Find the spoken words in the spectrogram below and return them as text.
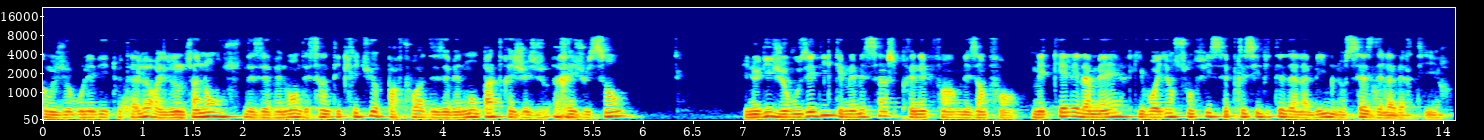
comme je vous l'ai dit tout à l'heure, elle nous annonce des événements des Saintes Écritures, parfois des événements pas très réjouissants, il nous dit, je vous ai dit que mes messages prenaient fin, mes enfants, mais quelle est la mère qui, voyant son fils se précipiter dans l'abîme, ne cesse de l'avertir?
